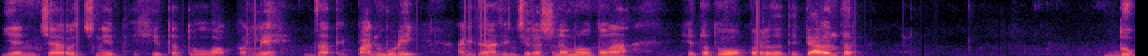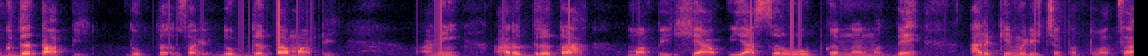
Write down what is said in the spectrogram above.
यांच्या रचनेत हे तत्व वापरले जाते. पाणबुडी आणि जहाजांची रचना बनवताना हे तत्व वापरले जाते. त्यानंतर दुग्धतापी दुग्ध सॉरी दुग्धता मापी आणि आर्द्रता मापी ह्या या सर्व उपकरणांमध्ये आर्किमिडीच्या तत्वाचा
